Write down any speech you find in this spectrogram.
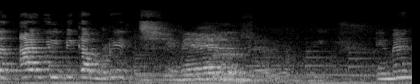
that I will become rich. Amen. Amen.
